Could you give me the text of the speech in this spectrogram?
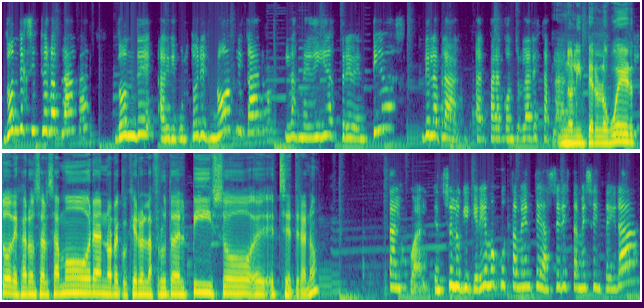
¿Dónde existió la plaga? donde agricultores no aplicaron las medidas preventivas de la plaga para controlar esta plaga. No limpiaron los huertos, dejaron zarzamora, no recogieron la fruta del piso, eh, etcétera, ¿no? Tal cual. Entonces lo que queremos justamente es hacer esta mesa integrada.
